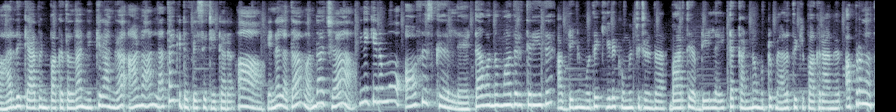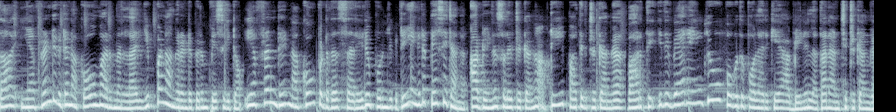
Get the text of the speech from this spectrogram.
பாரதி கேபின் பக்கத்துல தான் நிக்கிறாங்க. ஆனா லதா கிட்ட பேசிட்டு இருக்காரு. ஆ என்ன லதா வந்தாச்சா? இன்னைக்கு என்னமோ ஆபீஸ்க்கு லேட்டா வந்த மாதிரி தெரியுது அப்படிங்கும் போது கீழே குமிச்சிட்டு இருந்த பாரதி அப்படி லைட்டா கண்ணை மட்டும் மேல தூக்கி பாக்குறாங்க. அப்புறம் லதா என் ஃப்ரெண்டு கிட்ட நான் கோவமா இருந்தேன்ல. இப்ப நாங்க ரெண்டு பேரும் பேசிக்கிட்டோம். என் ஃப்ரெண்டு நான் கோவப்பட்டதை சரின்னு புரிஞ்சுக்கிட்டு என்கிட்ட பேசிட்டாங்க அப்படின்னு சொல்லிட்டு இருக்காங்க. அப்படியே பாத்துக்கிட்டு இருக்காங்க. பாரதி இது வேற எங்கேயோ போகுது போல இருக்கே அப்படின்னு லதா நினைச்சிட்டு இருக்காங்க.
